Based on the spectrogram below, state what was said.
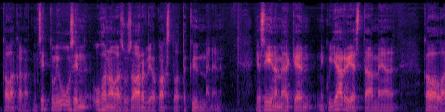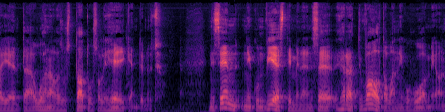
kalakannat. Mutta sitten tuli uusin uhanalaisuusarvio 2010 ja siinä melkein niin kuin järjestää meidän kalalajien tämä uhanalaisuustatus oli heikentynyt. Niin sen niin kuin viestiminen, se herätti valtavan niin kuin huomion.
